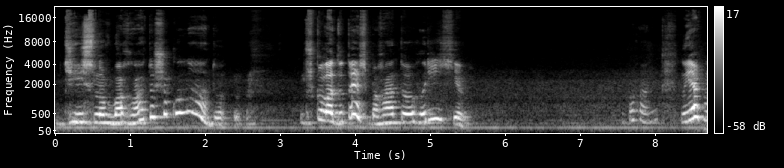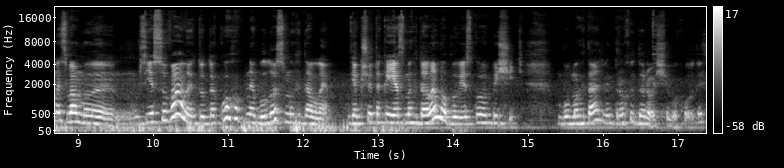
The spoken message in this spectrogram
Дійсно багато шоколаду. Шоколаду теж багато горіхів. Погано. Ну, як ми з вами з'ясували, то такого б не було з мигдалем. Якщо таке є з мигдалем, обов'язково пишіть. Бо мигдаль він трохи дорожче виходить.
